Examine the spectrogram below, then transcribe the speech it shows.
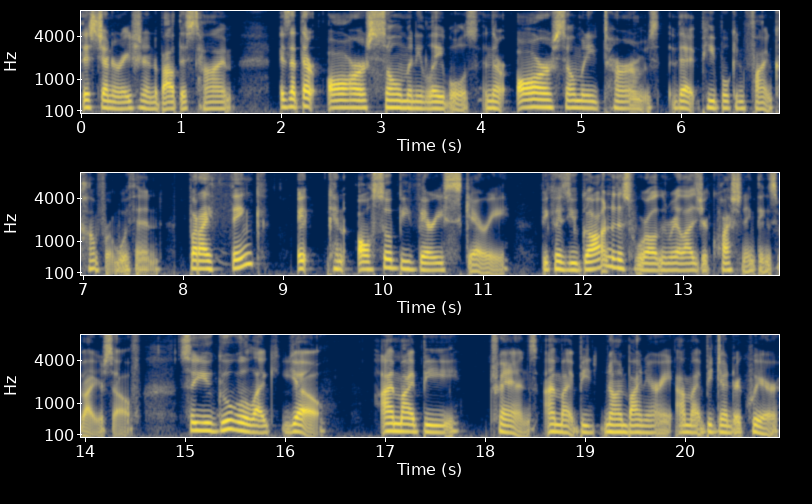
this generation and about this time is that there are so many labels and there are so many terms that people can find comfort within. But I think it can also be very scary because you got into this world and realize you're questioning things about yourself. So you Google, like, yo, I might be trans, I might be non binary, I might be genderqueer.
